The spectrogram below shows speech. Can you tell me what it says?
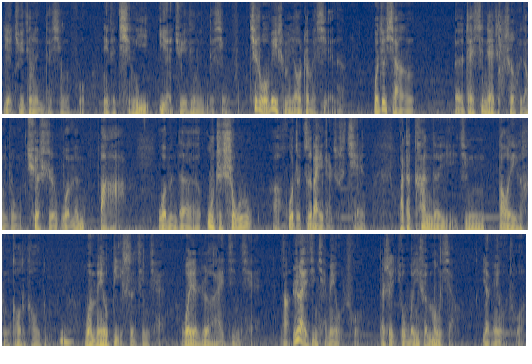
也决定了你的幸福；你的情谊也决定了你的幸福。其实我为什么要这么写呢？我就想，呃，在现在这个社会当中，确实我们把我们的物质收入啊，或者直白一点就是钱，把它看得已经到了一个很高的高度。嗯，我没有鄙视金钱，我也热爱金钱啊，热爱金钱没有错，但是有文学梦想也没有错。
